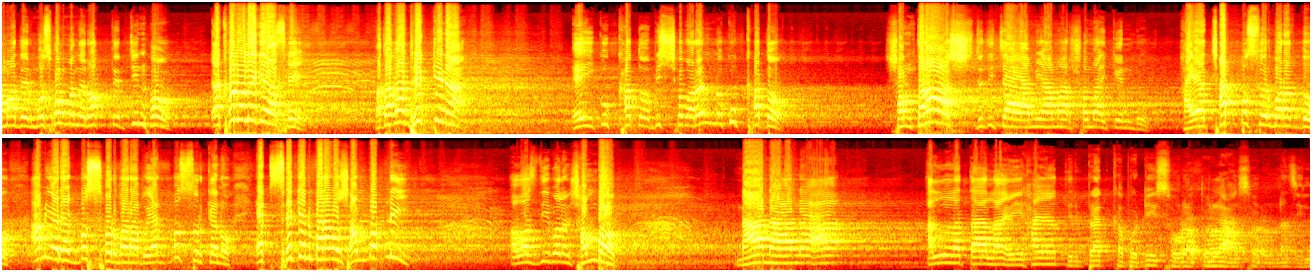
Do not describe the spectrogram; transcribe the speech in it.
আমাদের মুসলমানের রক্তের চিহ্ন এখনও লেগে আছে কথা ঠিক কিনা? এই কুখ্যাত, বিশ্ববরেণ্য কুখ্যাত সন্ত্রাস যদি চায়, আমি আমার সময় কিনবো। হায়াত ষাট বছর বরাদ্দ, আমি আর এক বছর বাড়াবো। এক বছর কেন? এক সেকেন্ড বাড়ানো সম্ভব নেই। আওয়াজ দিয়ে বলেন, সম্ভব? না না না। আল্লাহ তাআলা এই হায়াতের প্রেক্ষাপটে সূরাতুল আসর নাজিল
